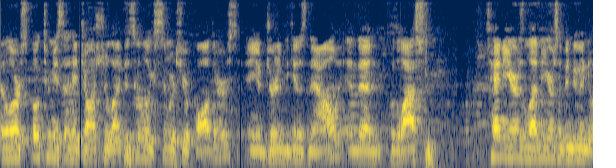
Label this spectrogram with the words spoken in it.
the Lord spoke to me and said, Hey, Josh, your life is going to look similar to your father's, and your journey begins now. And then for the last 10 years, 11 years, I've been doing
